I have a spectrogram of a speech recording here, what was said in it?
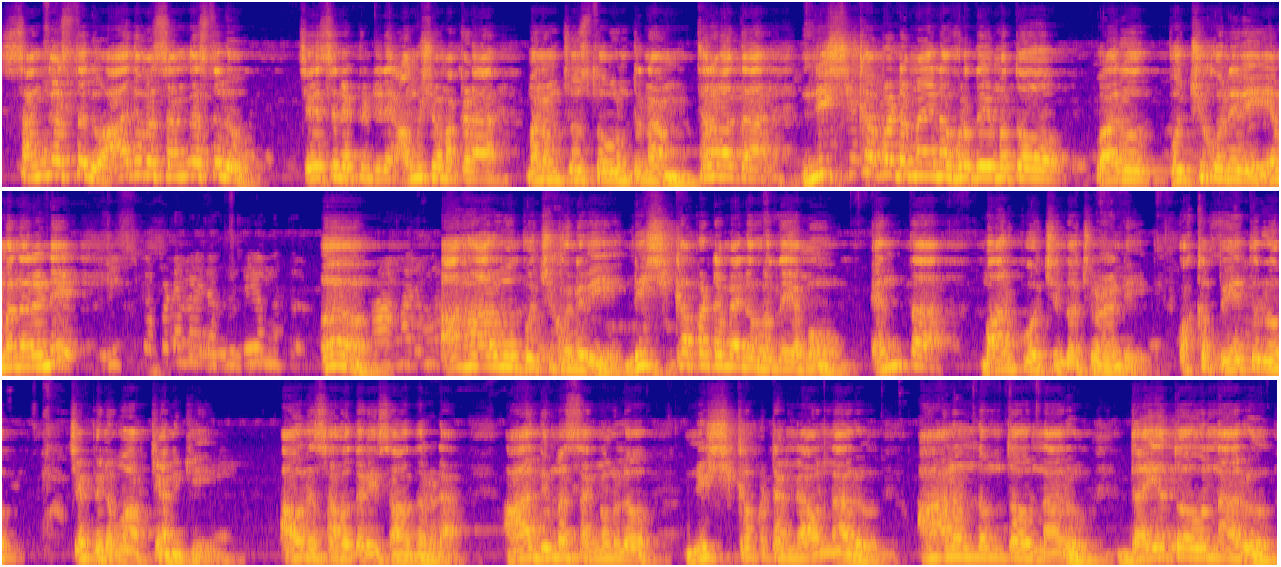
సంఘస్థులు ఆదిమ సంఘస్థులు చేసినటువంటి అంశం అక్కడ మనం చూస్తూ ఉంటున్నాం. తర్వాత నిష్కపటమైన హృదయముతో వారు పుచ్చుకొనివి. ఏమన్నారండి? ఆహారము ఆహారము పుచ్చుకొనివి. నిష్కపటమైన హృదయము. ఎంత మార్పు వచ్చిందో చూడండి. ఒక పేతురు చెప్పిన వాక్యానికి అవును సహోదరి సహోదరుడా ఆదిమ సంఘంలో నిష్కపటంగా ఉన్నారు ఆనందంతో ఉన్నారు దయతో ఉన్నారు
